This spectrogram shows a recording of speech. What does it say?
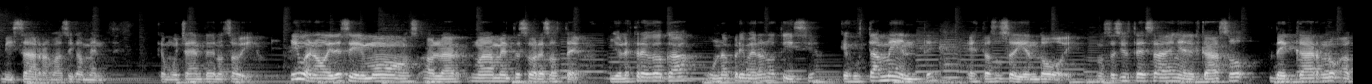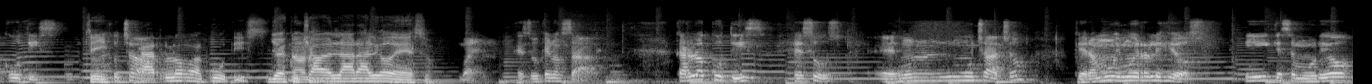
bizarras básicamente, que mucha gente no sabía. Y bueno, hoy decidimos hablar nuevamente sobre esos temas. Yo les traigo acá una primera noticia que justamente está sucediendo hoy. No sé si ustedes saben el caso de Carlo Acutis. ¿Lo Sí. escuchado? Carlo Acutis. Yo he No, no. escuchado hablar algo de eso. Bueno, Jesús que no sabe. Carlo Acutis, Jesús, es un muchacho que era muy, muy religioso y que se murió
